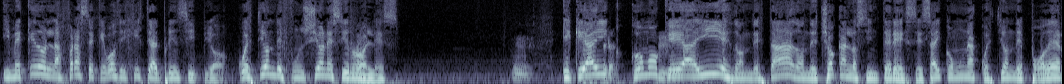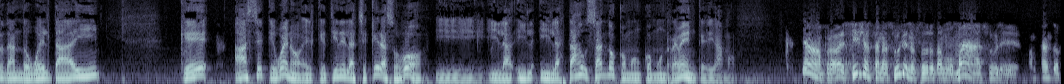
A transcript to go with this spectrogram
y me quedo en la frase que vos dijiste al principio, cuestión de funciones y roles. Mm. Y que hay, Pero- como Mm. que ahí es donde está, donde chocan los intereses. Hay como una cuestión de poder dando vuelta ahí que hace que, bueno, el que tiene la chequera sos vos y, y, la, y, y la estás usando como, un- como un rebenque, digamos. No, pero a ver, si ellos están azules, nosotros estamos más azules, Santos.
